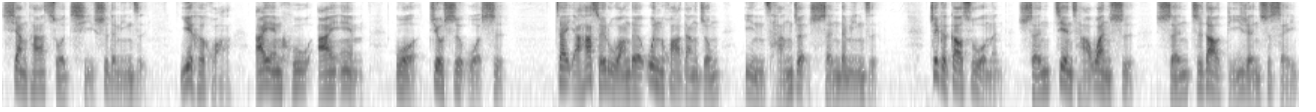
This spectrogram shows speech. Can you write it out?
向他所启示的名字：耶和华：“I am who I am。”我就是我是。在亚哈随鲁王的问话当中，隐藏着神的名字。这个告诉我们，神鉴察万事，神知道敌人是谁，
